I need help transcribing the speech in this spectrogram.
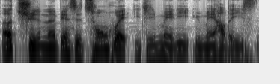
而取的呢便是聪慧以及美丽与美好的意思。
